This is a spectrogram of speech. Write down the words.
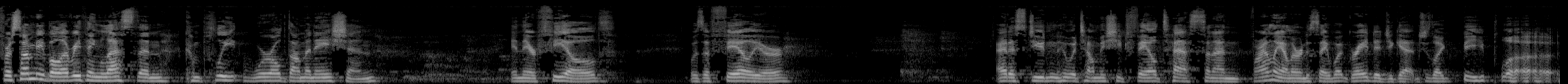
for some people, everything less than complete world domination in their field was a failure. I had a student who would tell me she'd failed tests, and then finally I learned to say, "What grade did you get?" And she's like, "B plus."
